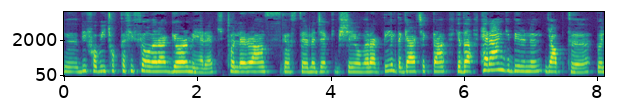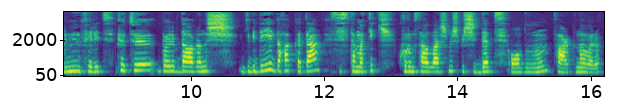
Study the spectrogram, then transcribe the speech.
e, bifobiyi çok da fifi olarak görmeyerek, tolerans gösterilecek bir şey olarak değil de gerçekten ya da herhangi birinin yaptığı böyle münferit, kötü böyle bir davranış gibi değil de hakikaten sistematik, kurumsallaşmış bir şiddet olduğunun farkına varıp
